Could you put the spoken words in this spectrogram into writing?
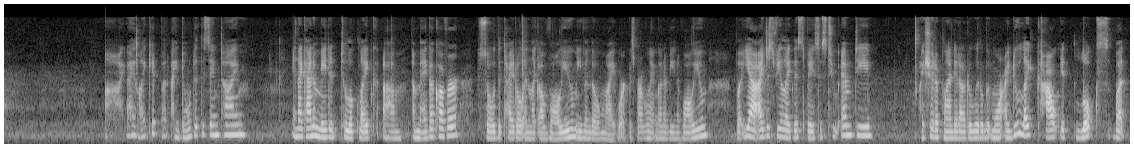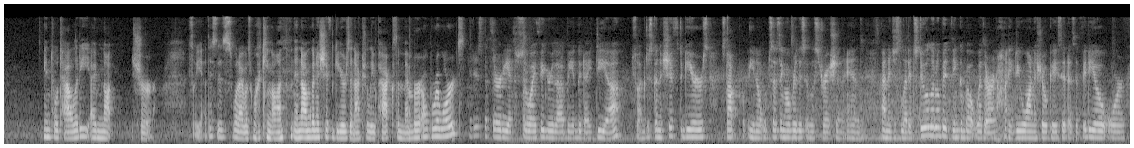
I, I like it, but I don't at the same time. And I kind of made it to look like um, a manga cover so the title and like a volume even though my work is probably not going to be in a volume but yeah I just feel like this space is too empty. I should have planned it out a little bit more. I do like how it looks but in totality I'm not sure. So yeah this is what I was working on. And now I'm gonna shift gears and actually pack some member rewards. It is the 30th so I figure that would be a good idea. So I'm just gonna shift gears, stop, you know, obsessing over this illustration and kind of just let it stew a little bit, think about whether or not I do want to showcase it as a video or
